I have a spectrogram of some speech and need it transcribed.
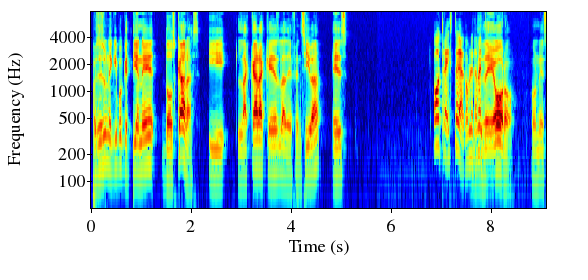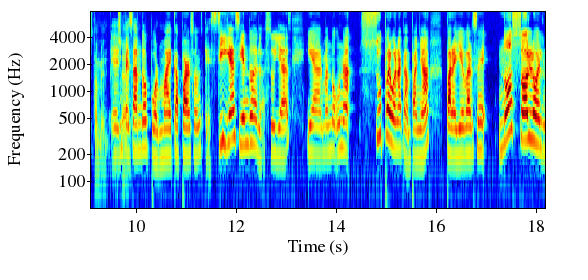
pues es un equipo que tiene dos caras. Y la cara que es la defensiva es... Otra historia completamente. De oro, honestamente. Empezando por Micah Parsons, que sigue haciendo de las suyas y armando una súper buena campaña para llevarse no solo el,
